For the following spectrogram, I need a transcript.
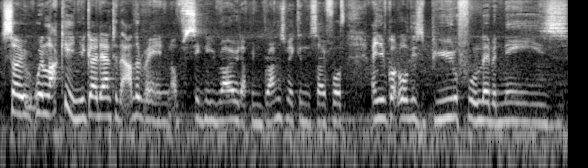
So we're lucky, and you go down to the other end of Sydney Road up in Brunswick and so forth, and you've got all this beautiful Lebanese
